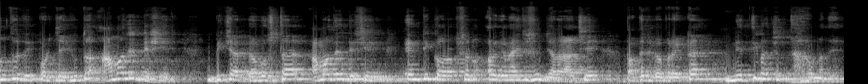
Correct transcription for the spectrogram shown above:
আন্তর্জাতিক পর্যায়ে কিন্তু আমাদের দেশের বিচার ব্যবস্থা আমাদের দেশে অ্যান্টি করাপশন অর্গানাইজেশন যারা আছে, তাদের ব্যাপারে একটা নেতিবাচক ধারণা দেয়।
